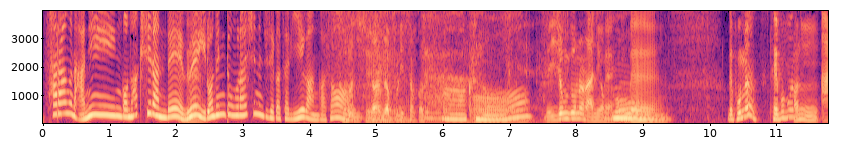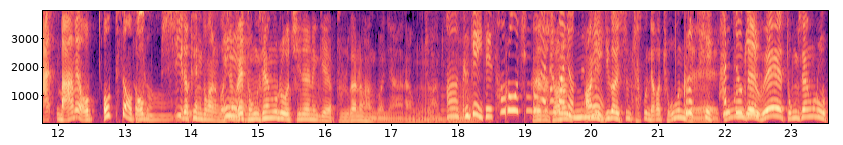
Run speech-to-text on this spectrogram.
사랑은 아닌 건 확실한데 왜 이런 행동을 하시는지 제가 잘 이해가 안 가서. 그렇지. 저는 몇 분 있었거든요. 아 그래요. 근데 이 정도는 아니었고 네. 근데 보면 대부분 아니. 아, 마음에 없, 없어 없어. 없이 이렇게 행동하는 거죠. 예. 왜 동생으로 지내는 게 불가능한 거냐라고 저한테. 아 그게 이제 서로 친구나 상관이 없는데. 아니 네가 있으면 자꾸 내가 좋은데 그렇지. 한쪽이- 좋은데 왜 동생으로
